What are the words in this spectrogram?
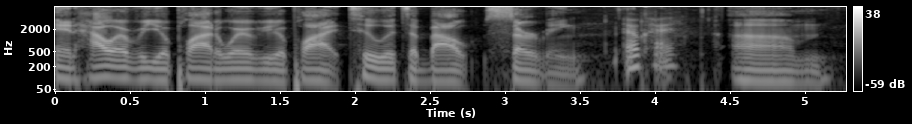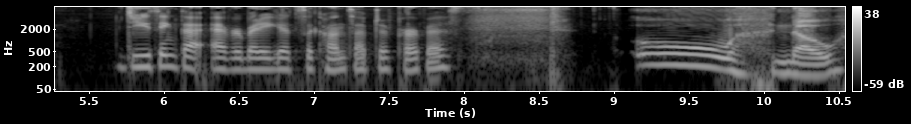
and however you apply it or wherever you apply it to, it's about serving. Okay. Um, Do you think that everybody gets the concept of purpose? Ooh, no.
